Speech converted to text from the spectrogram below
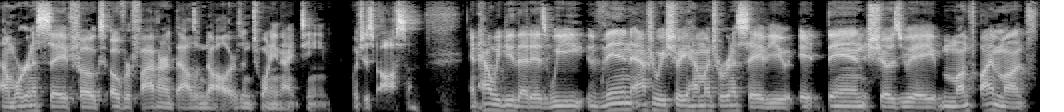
Um, we're going to save folks over $500,000 in 2019, which is awesome. And how we do that is we then, after we show you how much we're going to save you, it then shows you a month by month,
